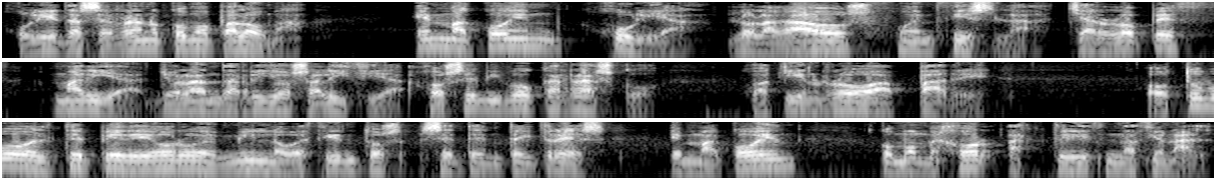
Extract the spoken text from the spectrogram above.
Julieta Serrano como Paloma, Emma Cohen Julia, Lola Gaos Fuencisla, Charo López María, Yolanda Ríos Alicia, José Vivó Carrasco, Joaquín Roa Padre. Obtuvo el TP de Oro en 1973 en Macoen como mejor actriz nacional.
